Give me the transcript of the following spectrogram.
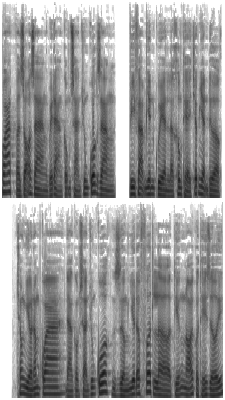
khoát và rõ ràng với Đảng Cộng sản Trung Quốc rằng vi phạm nhân quyền là không thể chấp nhận được. Trong nhiều năm qua, Đảng Cộng sản Trung Quốc dường như đã phớt lờ tiếng nói của thế giới.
